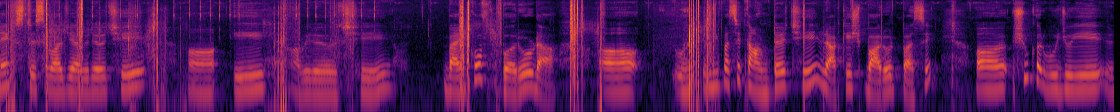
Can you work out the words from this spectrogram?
નેક્સ્ટ સવાલ જે આવી રહ્યો છે એ આવી રહ્યો છે બેંક ઓફ બરોડા એમની પાસે કાઉન્ટર છે રાકેશ બારોટ પાસે. શું કરવું જોઈએ?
